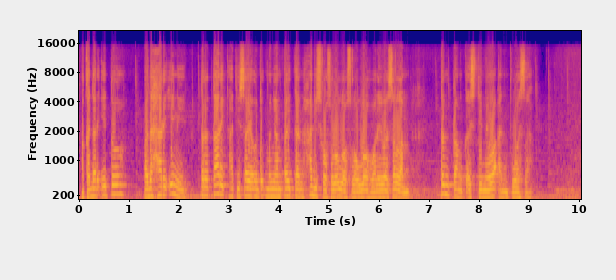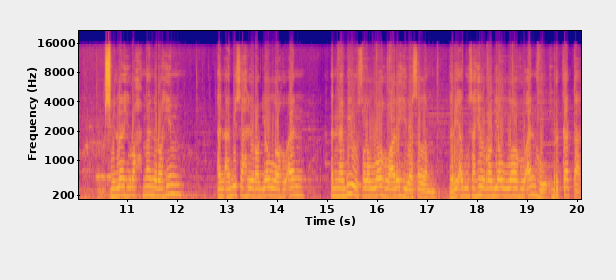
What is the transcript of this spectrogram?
Maka dari itu, pada hari ini tertarik hati saya untuk menyampaikan hadis Rasulullah SAW tentang keistimewaan puasa. Bismillahirrahmanirrahim. An Abi Sahli radhiyallahu an An Nabi sallallahu alaihi wasallam dari Abu Sahil radhiyallahu anhu berkata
